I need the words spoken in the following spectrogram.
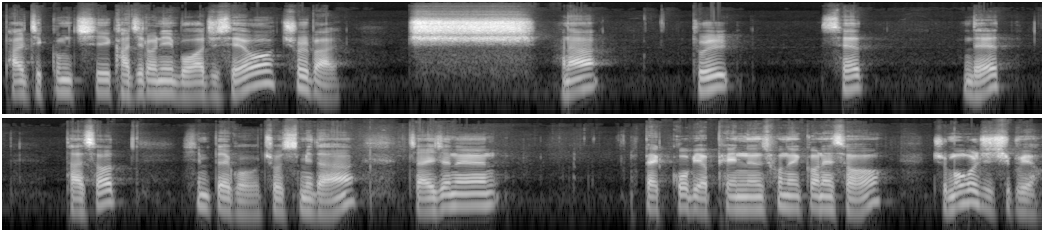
발 뒤꿈치 가지런히 모아주세요. 출발. 쉬. 하나, 둘, 셋, 넷, 다섯, 힘 빼고. 좋습니다. 자, 이제는 배꼽 옆에 있는 손을 꺼내서 주먹을 쥐시고요.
